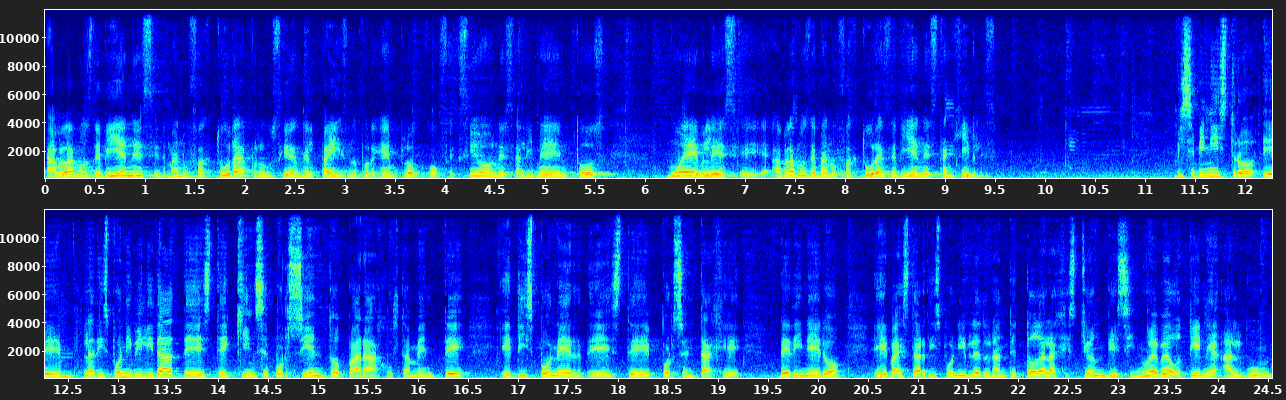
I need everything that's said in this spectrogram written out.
hablamos de bienes de manufactura producida en el país, ¿no? Por ejemplo, confecciones, alimentos, muebles, hablamos de manufacturas, de bienes tangibles. Viceministro, eh, la disponibilidad de este 15% para justamente eh, disponer de este porcentaje de dinero, eh, ¿va a estar disponible durante toda la gestión 19 o tiene algún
